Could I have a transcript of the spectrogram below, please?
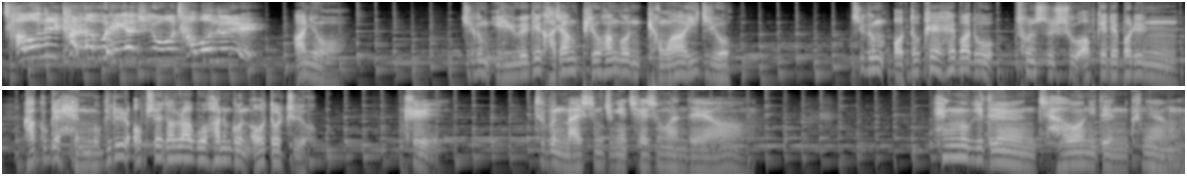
자원을 달라고 해야지요. 자원을 아니요. 지금 인류에게 가장 필요한 건 평화이지요. 지금 어떻게 해봐도 손쓸 수 없게 돼버린 각국의 핵무기를 없애달라고 하는 건 어떨지요? 그 두 분 말씀 중에 죄송한데요. 핵무기든 자원이든 그냥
